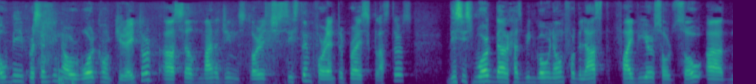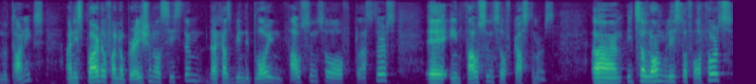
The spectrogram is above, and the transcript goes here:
I'll be presenting our work on Curator, a self-managing storage system for enterprise clusters. This is work that has been going on for the last five years or so at Nutanix, and is part of an operational system that has been deployed in thousands of clusters uh, in thousands of customers. Um, it's a long list of authors,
